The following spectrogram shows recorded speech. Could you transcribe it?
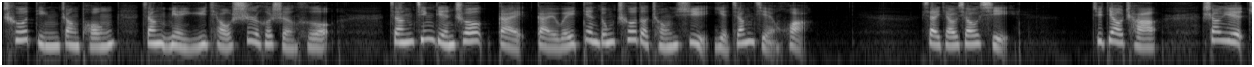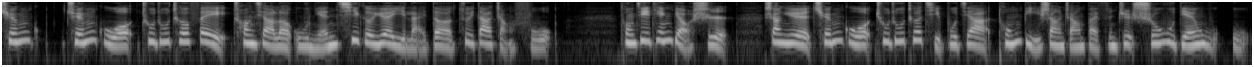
车顶帐篷将免于调试和审核。将经典车改改为电动车的程序也将简化。下一条消息，据调查，上月全全国出租车费创下了五年七个月以来的最大涨幅。统计厅表示，上月全国出租车起步价同比上涨百分之十五点五五，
